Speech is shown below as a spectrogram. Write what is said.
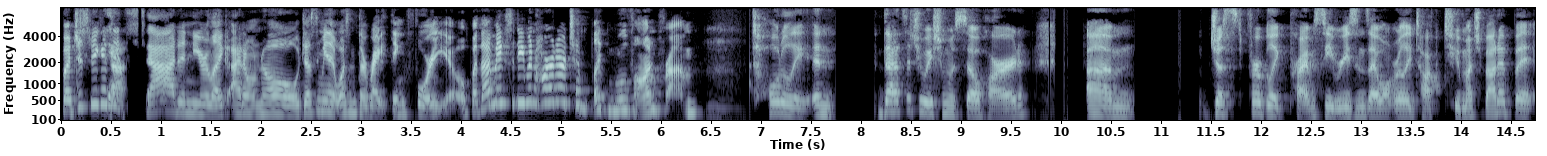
But just because Yeah. it's sad and you're like, I don't know, doesn't mean it wasn't the right thing for you. But that makes it even harder to like move on from. totally. And that situation was so hard. Um, just for like privacy reasons, I won't really talk too much about it, but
